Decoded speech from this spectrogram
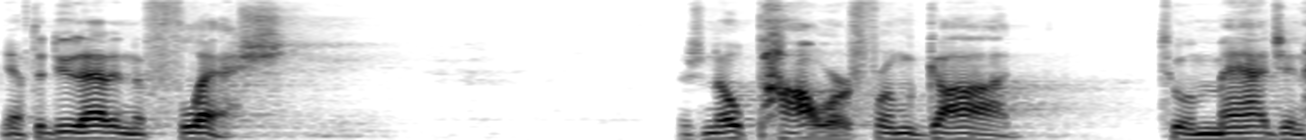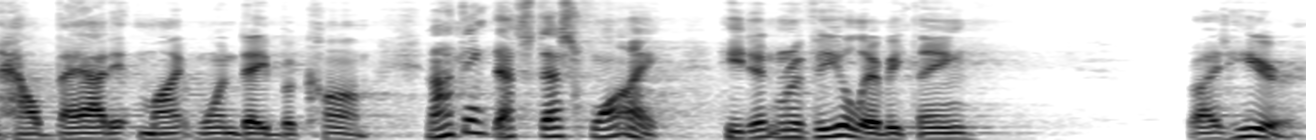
You have to do that in the flesh. There's no power from God to imagine how bad it might one day become. And I think that's, that's why he didn't reveal everything right here.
